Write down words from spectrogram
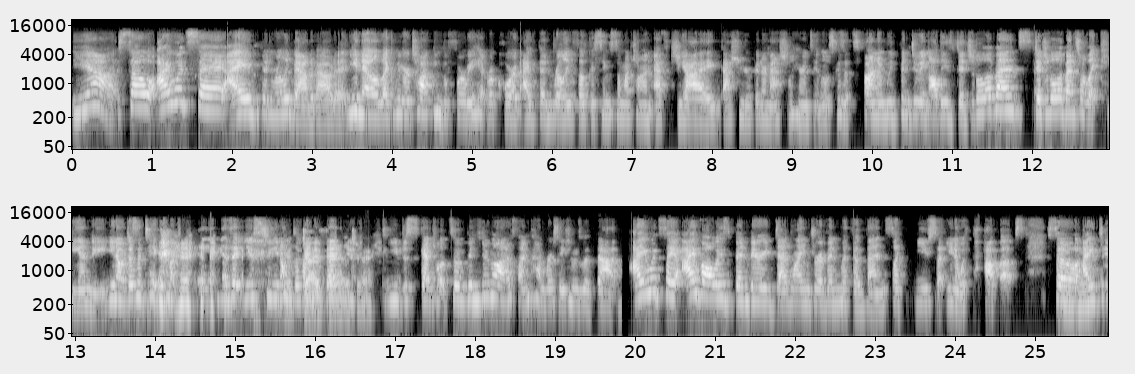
Yeah. So I would say I've been really bad about it. You know, like we were talking before we hit record, I've been really focusing so much on FGI, Fashion Group International here in St. Louis, because it's fun. And we've been doing all these digital events. Digital events are like candy. You know, it doesn't take as much as it used to. You don't have to find a venue. You just schedule it. So we've been doing a lot of fun conversations with that. I would say I've always been very deadline driven with events, like you said, you know, with pop ups. So mm-hmm. I did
